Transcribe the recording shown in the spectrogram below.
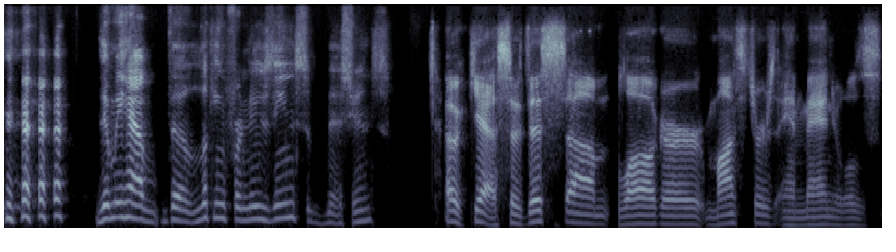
then we have the looking for new zine submissions. Oh yeah, so this um, blogger monsters and manuals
